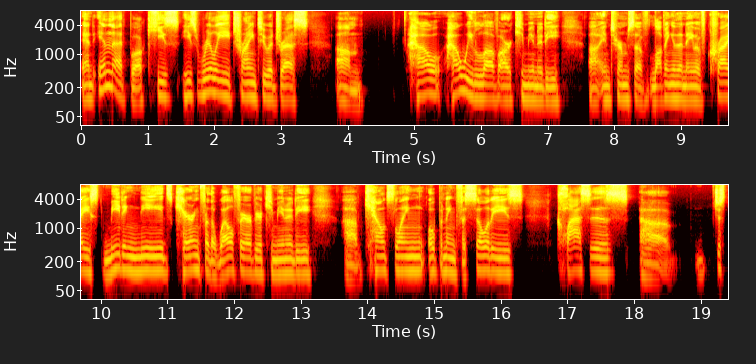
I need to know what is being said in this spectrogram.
And in that book, he's he's really trying to address um, how how we love our community uh, in terms of loving in the name of Christ, meeting needs, caring for the welfare of your community, uh, counseling, opening facilities, classes, uh, just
